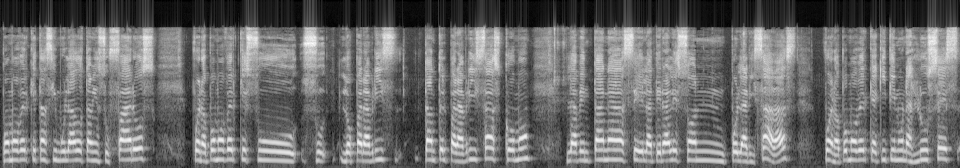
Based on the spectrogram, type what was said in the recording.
Podemos ver que están simulados también sus faros. Bueno, podemos ver que su, los parabrisas, tanto el parabrisas como las ventanas eh, laterales son polarizadas. Bueno, podemos ver que aquí tiene unas luces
